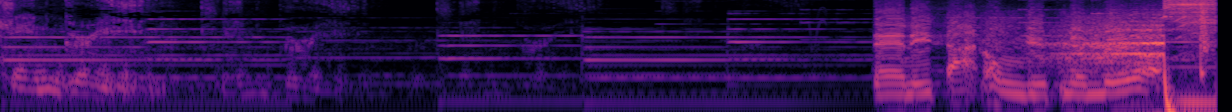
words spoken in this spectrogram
Ken Green. Danny, that don't me milk.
